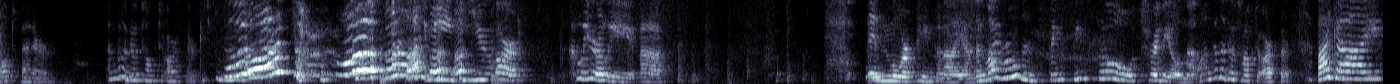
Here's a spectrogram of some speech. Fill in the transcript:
lot better. I'm gonna go talk to Arthur. Could you What? What? I mean, you are clearly uh, in more pain than I am, and my romance things seem so trivial now. I'm gonna go talk to Arthur. Bye, guys.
